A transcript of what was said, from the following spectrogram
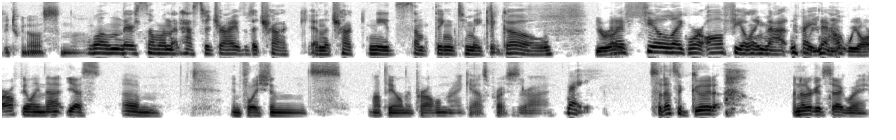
between us and the, well, and there's someone that has to drive the truck, and the truck needs something to make it go. you're And I feel like we're all feeling that right we, now. We, we are all feeling that. Yes. Um, inflation's not the only problem, right? Gas prices are high. right. So that's a good, another good segue.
